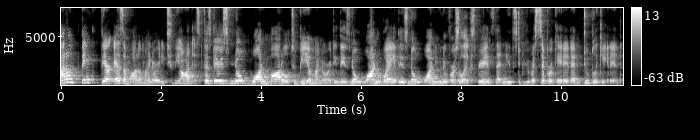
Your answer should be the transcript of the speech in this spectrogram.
I don't think there is a model minority to be honest because there is no one model to be a minority. There's no one way, there's no one universal experience that needs to be reciprocated and duplicated.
